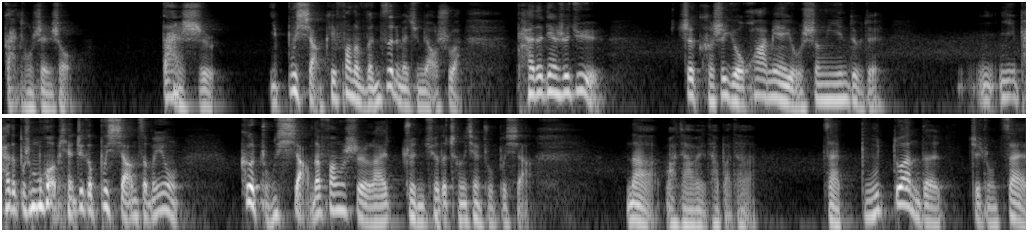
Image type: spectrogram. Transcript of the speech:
感同身受。但是，你不想可以放到文字里面去描述啊？拍的电视剧，这可是有画面、有声音，对不对？你你拍的不是默片，这个“不想”怎么用？各种想的方式来准确的呈现出不想，那王家卫他把他，在不断的这种在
